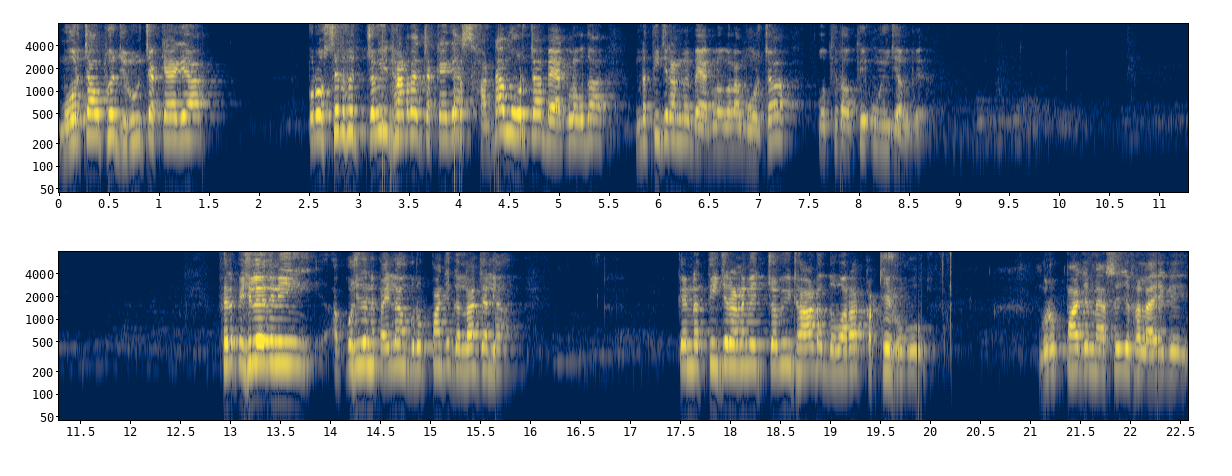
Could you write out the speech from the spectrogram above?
ਮੋਰਚਾ ਉੱਥੋਂ ਜ਼ਰੂਰ ਚੱਕਿਆ ਗਿਆ, ਪਰ ਉਹ ਸਿਰਫ 24 ਠਾੜ ਦਾ ਚੱਕਿਆ ਗਿਆ। ਸਾਡਾ ਮੋਰਚਾ ਬੈਕਲੌਗ ਦਾ 29 94 ਬੈਕਲੌਗ ਵਾਲਾ ਮੋਰਚਾ ਉੱਥੇ ਦਾ ਉੱਥੇ ਉਹੀ ਚੱਲ ਰਿਹਾ। ਫਿਰ ਪਿਛਲੇ ਦਿਨੀ ਅ, ਕੁਝ ਦਿਨ ਪਹਿਲਾਂ ਗਰੁੱਪਾਂ 'ਚ ਗੱਲਾਂ ਚੱਲੀਆਂ ਕਿ 29 94 24 ਠਾੜ ਦੁਬਾਰਾ ਇਕੱਠੇ ਹੋਵੋ। ਗਰੁੱਪਾਂ 'ਚ ਮੈਸੇਜ ਫੈਲਾਏ ਗਏ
